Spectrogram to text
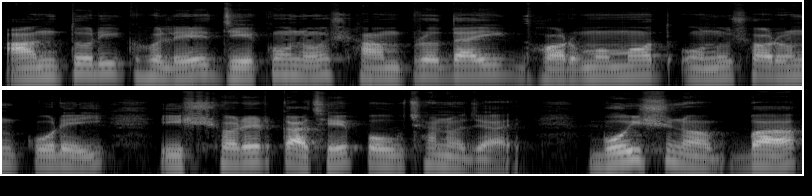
আন্তরিক হলে যে কোনো সাম্প্রদায়িক ধর্মমত অনুসরণ করেই ঈশ্বরের কাছে পৌঁছানো যায়। বৈষ্ণব বা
